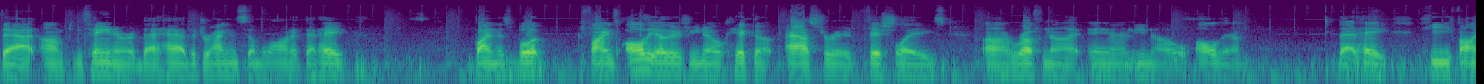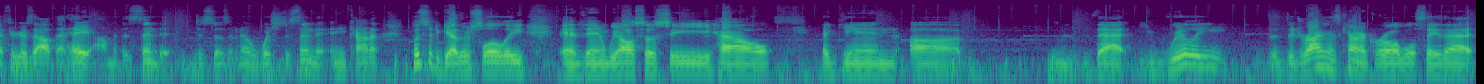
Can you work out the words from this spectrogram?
that um, container that had the dragon symbol on it that, hey, find this book, finds all the others, you know, Hiccup, Astrid, Fishlegs, uh, Ruffnut, and you know all them. That hey, he finally figures out that hey, I'm a descendant. Just doesn't know which descendant, and he kind of puts it together slowly. And then we also see how, again, uh, that you really the, the dragons kind of grow. We'll say that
